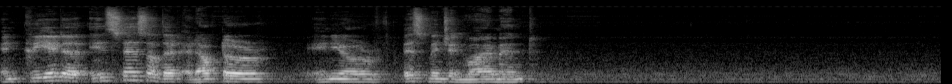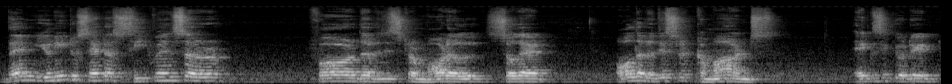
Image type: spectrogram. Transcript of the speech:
and create an instance of that adapter in your test bench environment. Then you need to set a sequencer for the register model so that all the registered commands executed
